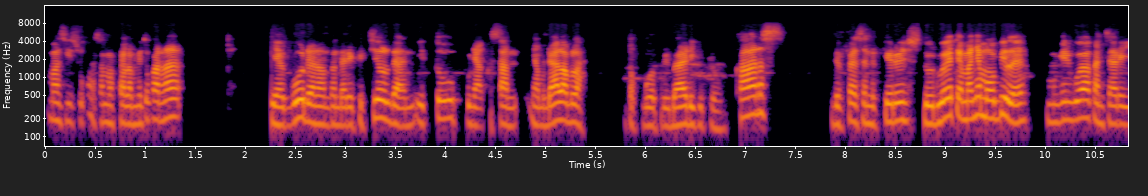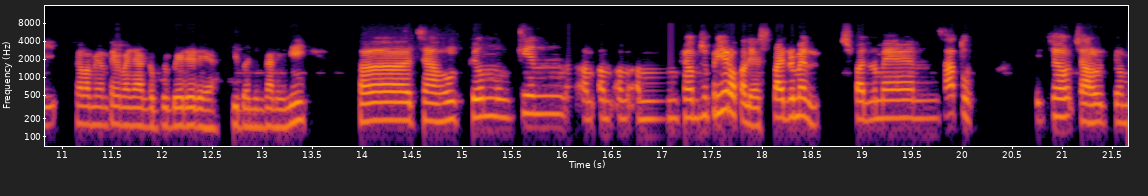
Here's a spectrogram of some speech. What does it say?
masih suka sama film itu karena ya gue udah nonton dari kecil dan itu punya kesan yang mendalam lah untuk gue pribadi gitu. Cars, The Fast and the Furious, dua-duanya temanya mobil ya. Mungkin gue akan cari film yang temanya agak berbeda deh ya dibandingkan ini. Eh childhood film mungkin um, um, um, film superhero kali ya Spider-Man Spider-Man satu. Itu child- childhood film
